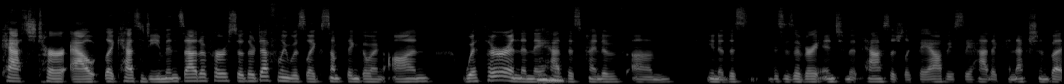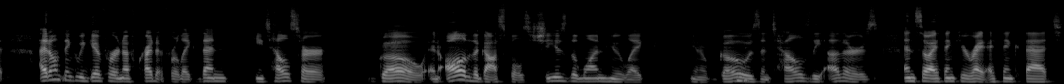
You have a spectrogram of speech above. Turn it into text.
cast her out like cast demons out of her so there definitely was like something going on with her and then they mm-hmm. had this kind of um you know this this is a very intimate passage like they obviously had a connection but i don't think we give her enough credit for like then he tells her go and all of the gospels she is the one who like you know mm-hmm. goes and tells the others and so i think you're right i think that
